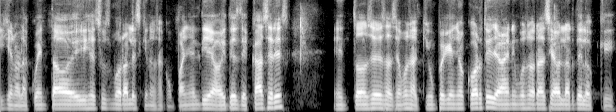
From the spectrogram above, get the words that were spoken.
y que nos la cuenta hoy Jesús Morales, que nos acompaña el día de hoy desde Cáceres. Entonces hacemos aquí un pequeño corte y ya venimos ahora sí a hablar de lo que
